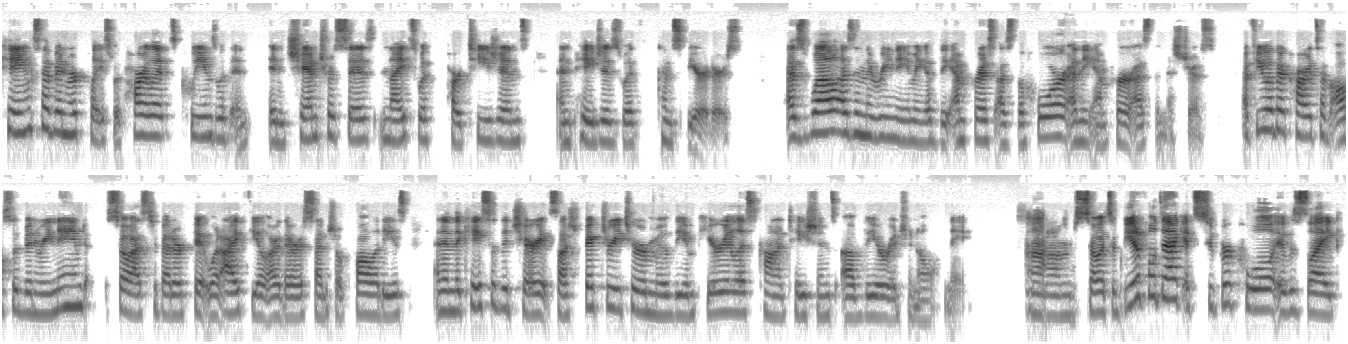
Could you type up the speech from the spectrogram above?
Kings have been replaced with harlots, queens with en- enchantresses, knights with partisans, and pages with conspirators, as well as in the renaming of the empress as the whore and the emperor as the mistress. A few other cards have also been renamed so as to better fit what I feel are their essential qualities, and in the case of the chariot slash victory, to remove the imperialist connotations of the original name. Um, so it's a beautiful deck. It's super cool. It was like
